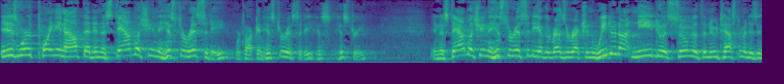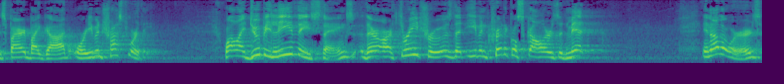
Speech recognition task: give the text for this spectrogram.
it is worth pointing out that in establishing the historicity, we're talking historicity, his, history, in establishing the historicity of the resurrection, we do not need to assume that the New Testament is inspired by God or even trustworthy. While I do believe these things, there are three truths that even critical scholars admit. In other words,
